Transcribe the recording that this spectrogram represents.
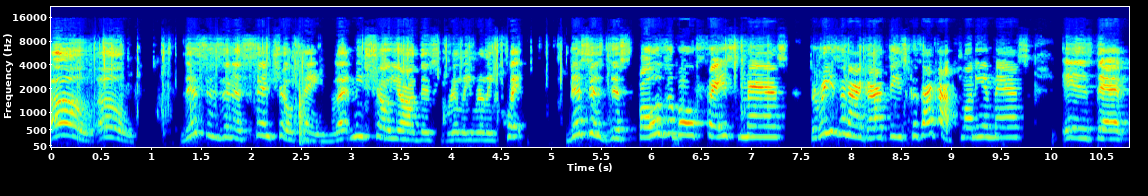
oh, oh, this is an essential thing. Let me show y'all this really, really quick. This is disposable face mask. The reason I got these, because I got plenty of masks, is that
